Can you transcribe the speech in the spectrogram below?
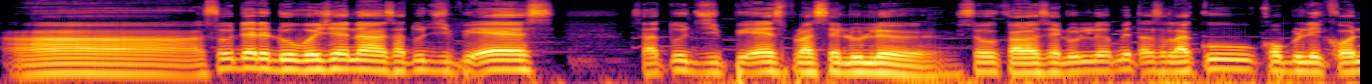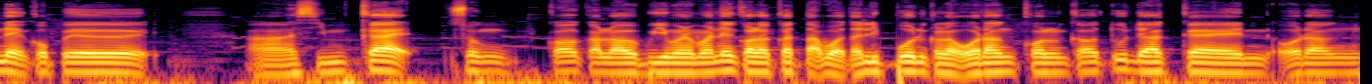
Ah so dia ada dua version lah, satu GPS, satu GPS plus cellular. So kalau cellular ni tak salah aku kau boleh connect kau punya uh, SIM card. So kau kalau pergi mana-mana kalau kau tak bawa telefon, kalau orang call kau tu dia akan orang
